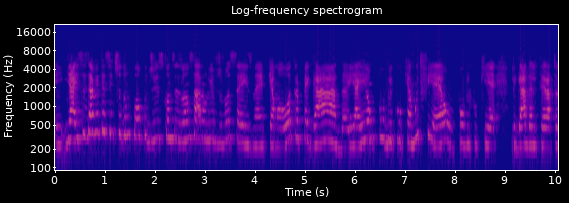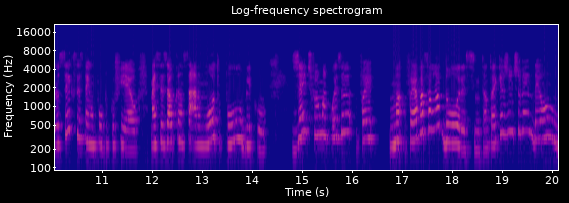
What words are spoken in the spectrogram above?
E, e, aí vocês devem ter sentido um pouco disso quando vocês lançaram o livro de vocês, né? Porque é uma outra pegada, e aí é um público que é muito fiel, um público que é ligado à literatura. Eu sei que vocês têm um público fiel, mas vocês alcançaram um outro público. Gente, foi uma coisa, foi uma, foi avassalador, assim. Tanto é que a gente vendeu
